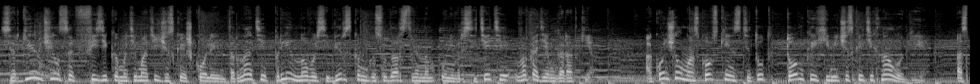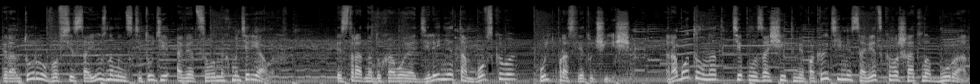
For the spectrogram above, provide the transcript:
Сергей учился в физико-математической школе-интернате при Новосибирском государственном университете в Академгородке. Окончил Московский институт тонкой химической технологии, аспирантуру во Всесоюзном институте авиационных материалов, эстрадно-духовое отделение Тамбовского культпросветучилища. Работал над теплозащитными покрытиями советского шаттла «Буран».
